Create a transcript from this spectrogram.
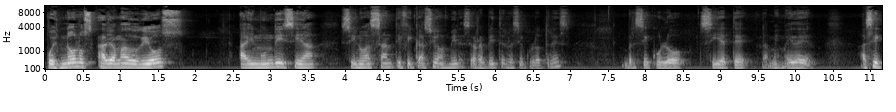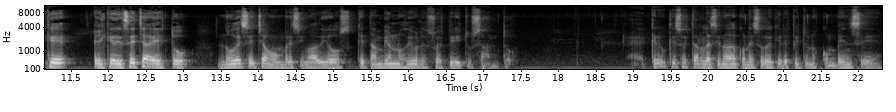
Pues no nos ha llamado Dios a inmundicia, sino a santificación. Mire, se repite el versículo 3, versículo 7, la misma idea. Así que el que desecha esto no desecha a hombre, sino a Dios, que también nos dio su Espíritu Santo. Eh, creo que eso está relacionado con eso de que el Espíritu nos convence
